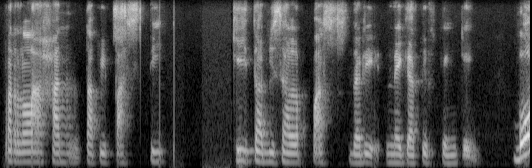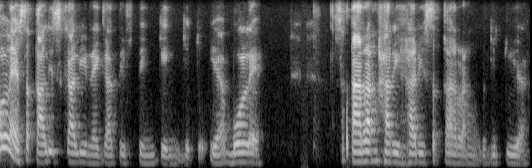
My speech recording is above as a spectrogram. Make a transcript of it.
perlahan tapi pasti kita bisa lepas dari negative thinking. Boleh sekali-sekali negative thinking gitu ya, boleh. Sekarang hari-hari sekarang begitu ya.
